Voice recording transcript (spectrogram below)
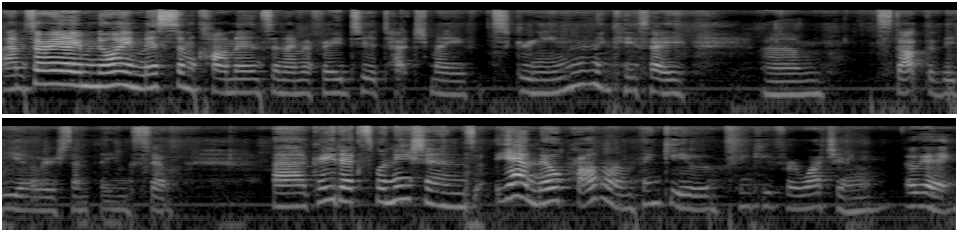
I'm sorry, I know I missed some comments and I'm afraid to touch my screen in case I um, stop the video or something. So uh, great explanations. Yeah, no problem. Thank you. Thank you for watching. Okay,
